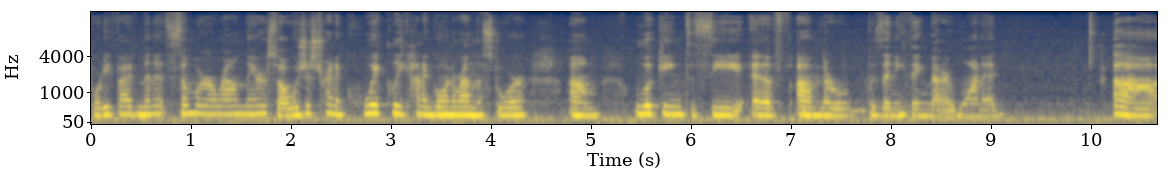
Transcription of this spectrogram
45 minutes, somewhere around there. So I was just trying to quickly kind of going around the store, um, looking to see if um, there was anything that I wanted. Uh,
